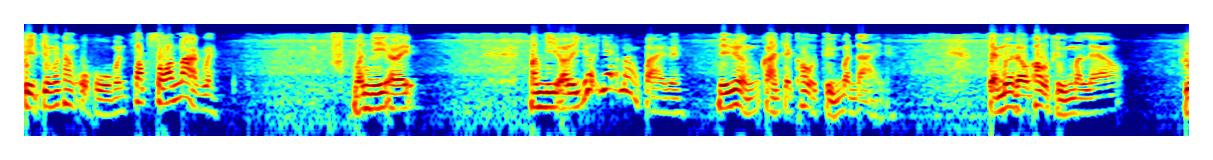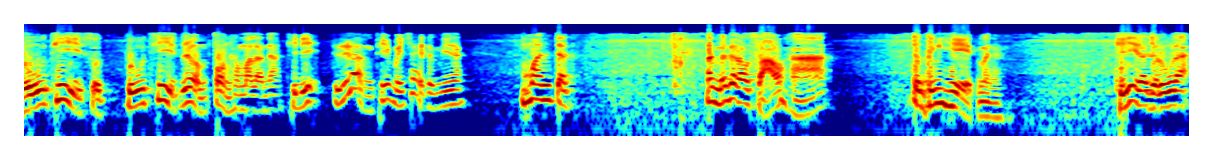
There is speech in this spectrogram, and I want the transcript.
ปิดจนกระทั่งโอ้โห มันซับซ้อนมากเลย มันมีอะไร มันมีอะไรเยอะแยะมากไปเลย ในเรื่องของการจะเข้าถึงมันได้แต่เมื่อเราเข้าถึงมันแล้ว รู้ที่สุดรู้ที่เริ่มต้นเข้ามาแล้วนะทีนี้เรื่องที่ไม่ใช่ตรงนี้นะมันจะมันเหมือนกับเราสาวหา จนถึงเหตุมันนะ ทีนี้เราจะรู้แล้ว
